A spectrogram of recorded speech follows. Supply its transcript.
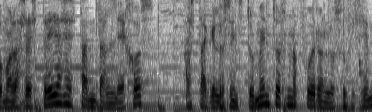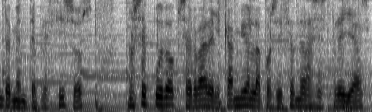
Como las estrellas están tan lejos, hasta que los instrumentos no fueron lo suficientemente precisos, no se pudo observar el cambio en la posición de las estrellas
